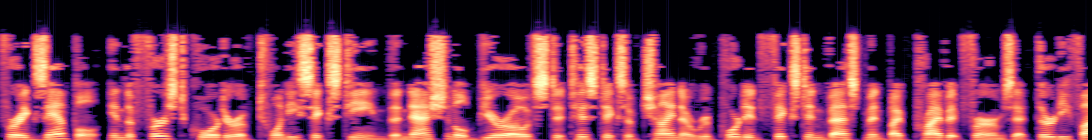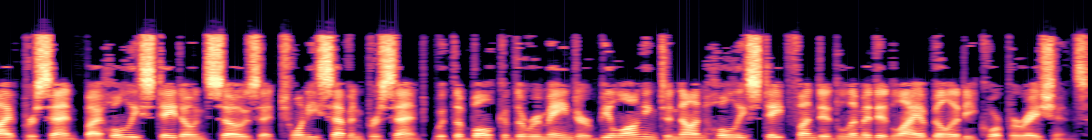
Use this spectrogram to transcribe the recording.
For example, in the first quarter of 2016 the National Bureau of Statistics of China reported fixed investment by private firms at 35% by wholly state-owned SOEs at 27%, with the bulk of the remainder belonging to non-wholly state-funded limited liability corporations.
